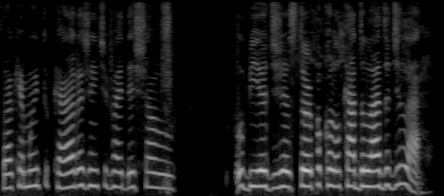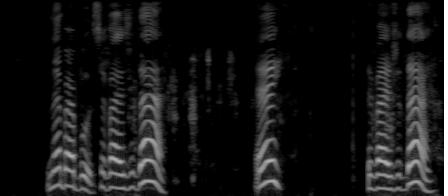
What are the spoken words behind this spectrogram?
só que é muito caro, a gente vai deixar o, o biodigestor para colocar do lado de lá. Né, Barbudo? Você vai ajudar? Ei? Você vai ajudar?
